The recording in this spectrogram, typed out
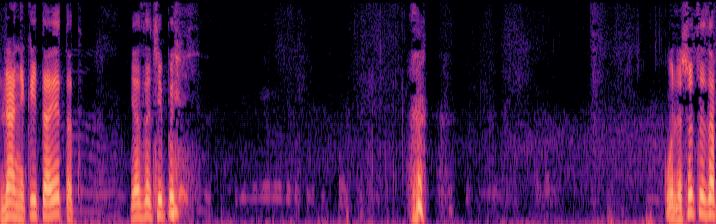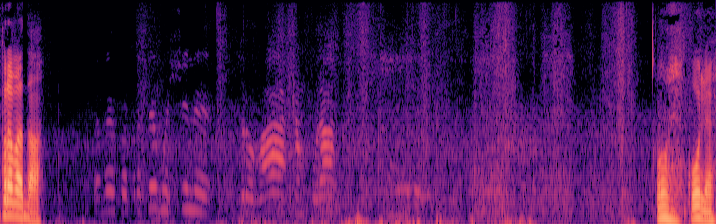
Глянь, який-то этот. Я зачепив. Коля, що це за провода? Попросив мужчини дрова, шампура. Ой, Коля.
